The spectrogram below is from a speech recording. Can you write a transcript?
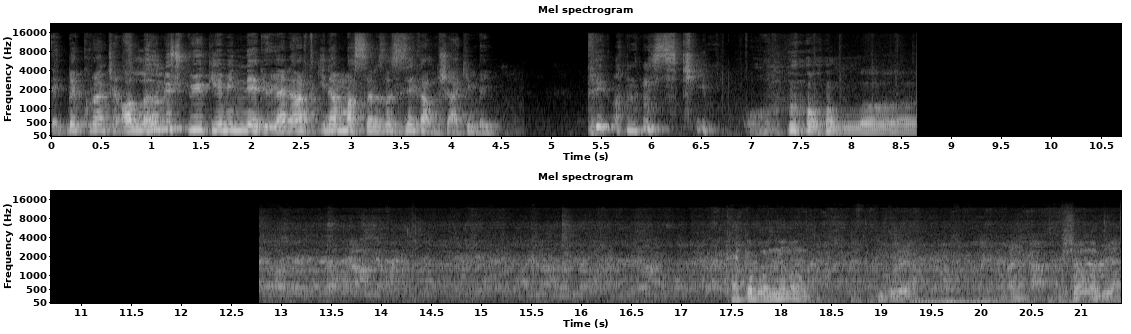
Ekmek Kur'an çarpsın. Allah'ın üç büyük yeminini ediyor. Yani artık inanmazsanız da size kalmış hakim bey. Püh ananı sikeyim. Allah. Kanka boynuna ne oldu? Buraya. Bir şey olmadı ya.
